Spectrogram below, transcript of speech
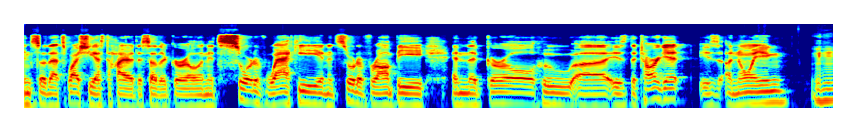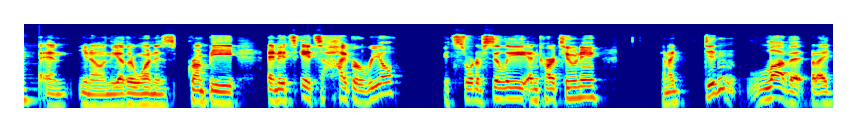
And so that's why she has to hire this other girl, and it's sort of wacky and it's sort of rompy. And the girl who uh, is the target is annoying, mm-hmm. and you know, and the other one is grumpy, and it's it's hyper real. It's sort of silly and cartoony, and I didn't love it, but I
